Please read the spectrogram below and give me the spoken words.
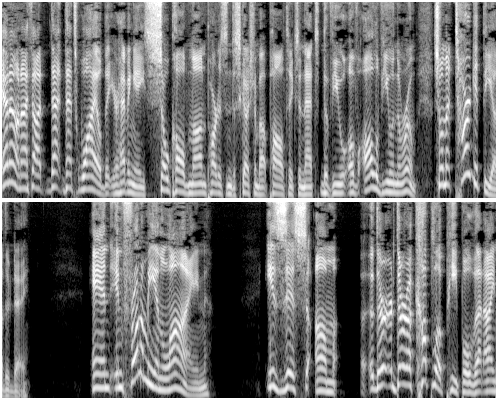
You know, and I thought that that's wild that you're having a so called nonpartisan discussion about politics, and that's the view of all of you in the room. So I'm at Target the other day, and in front of me in line is this um uh, there there are a couple of people that I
